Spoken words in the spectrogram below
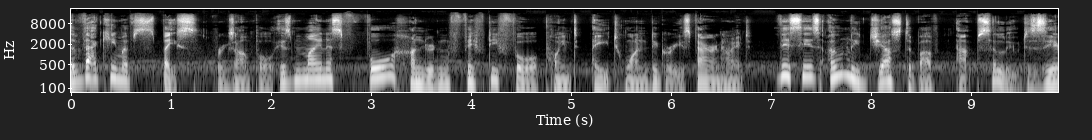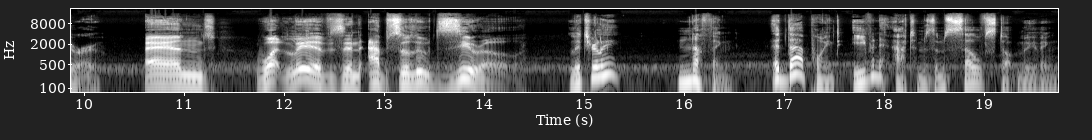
The vacuum of space, for example, is minus 454.81 degrees Fahrenheit. This is only just above absolute zero. And what lives in absolute zero? Literally, nothing. At that point, even atoms themselves stop moving.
